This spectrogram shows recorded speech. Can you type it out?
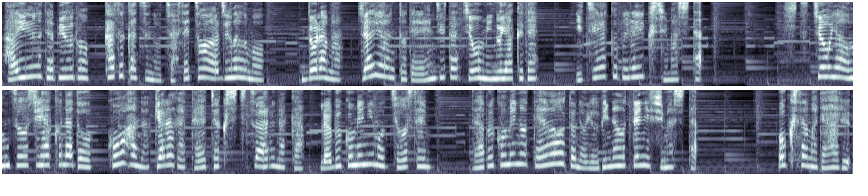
俳優デビュー後数々の挫折を味わうも、ドラマジャイアントで演じた超ミヌ役で、一躍ブレイクしました。室長や御曹司役など、硬派なキャラが定着しつつある中、ラブコメにも挑戦。ラブコメの帝王との呼び名を手にしました。奥様である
